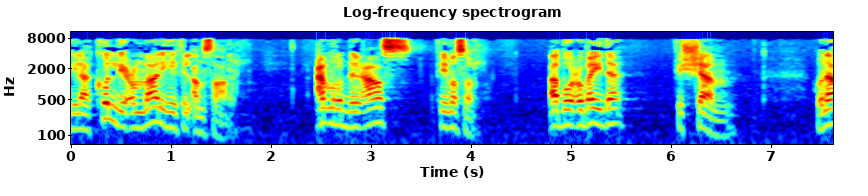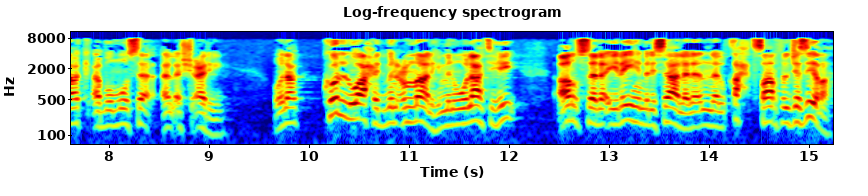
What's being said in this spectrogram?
إلى كل عماله في الأمصار. عمرو بن العاص في مصر أبو عبيدة في الشام هناك أبو موسى الأشعري. هناك كل واحد من عماله من ولاته أرسل إليهم رسالة لأن القحط صار في الجزيرة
